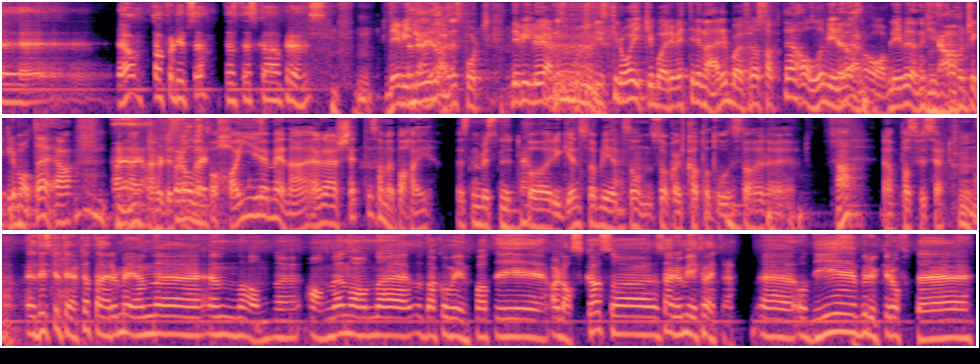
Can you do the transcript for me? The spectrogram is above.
øh, Ja, takk for tipset. Det, det skal prøves. Det vil jo er gjerne, sport, det vil jo gjerne sportsfiskere òg, ikke bare veterinærer. bare for å ha sagt det. Alle vil jo Ja. gjerne avlive denne fisken Ja. på en skikkelig måte. Ja. Ja, ja, Jeg har hørt det samme på hai, mener jeg. Eller jeg har sett det samme på hai. Hvis den blir snudd på ryggen, så blir den sånn såkalt katatonisk, da. Eller Ja. ja, passifisert. Mm. Jeg diskuterte dette med en, eh, en annen, eh, annen venn, og han, eh, da kom vi inn på at i Alaska så, så er det jo mye kveite. Eh, Og de bruker ofte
